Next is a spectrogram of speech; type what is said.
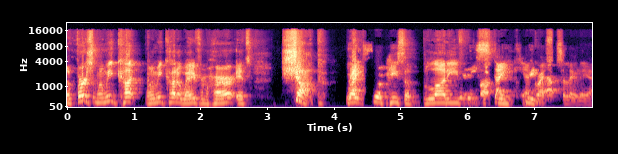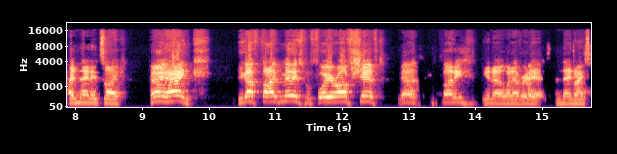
the first when we cut when we cut away from her, it's chop right Yes. through a piece of bloody steak. Yeah, great. Absolutely. Yeah. And then it's like, hey Hank, you got five minutes before you're off shift. Yeah, Yeah. buddy. You know, whatever Right. it is. And then Right. he's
